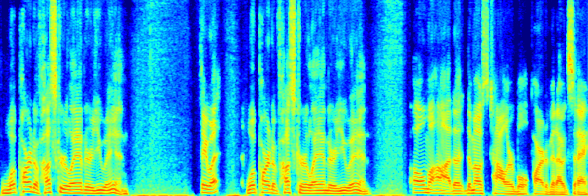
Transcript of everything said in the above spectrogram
What part of Huskerland are you in? Say what? What part of Huskerland are you in? Omaha, the, the most tolerable part of it, I would say.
